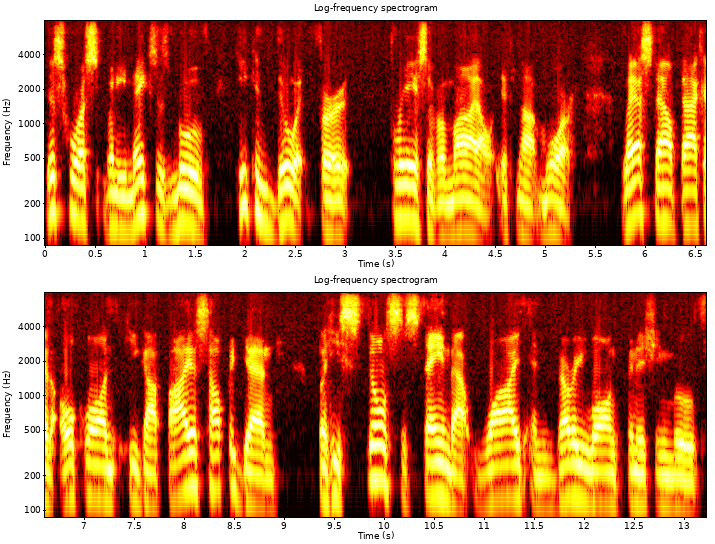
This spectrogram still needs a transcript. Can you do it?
This horse, when he makes his move, he can do it for three eighths of a mile, if not more. Last out back at Oaklawn, he got bias help again, but he still sustained that wide and very long finishing move.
